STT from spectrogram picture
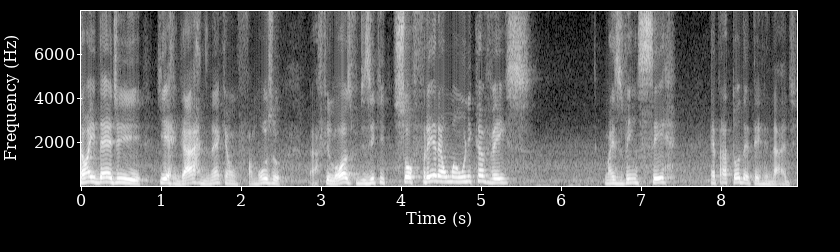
Então a ideia de Kierkegaard, né, que é um famoso ah, filósofo, dizia que sofrer é uma única vez, mas vencer é para toda a eternidade.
